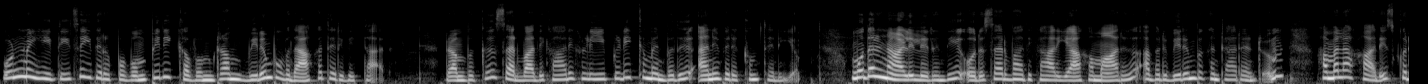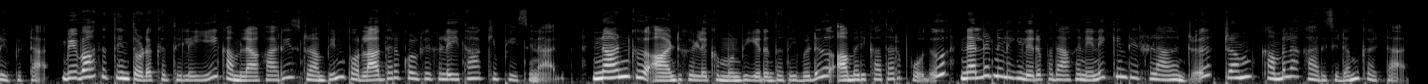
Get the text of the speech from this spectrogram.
உண்மையை திசை திருப்பவும் பிரிக்கவும் ட்ரம்ப் விரும்புவதாக தெரிவித்தார். ட்ரம்புக்கு சர்வாதிகாரிகளையே பிடிக்கும் என்பது அனைவருக்கும் தெரியும். முதல் நாளிலிருந்தே ஒரு சர்வாதிகாரியாக மாற அவர் விரும்புகின்றார் என்றும் கமலா ஹாரிஸ் குறிப்பிட்டார். விவாதத்தின் தொடக்கத்திலேயே கமலா ஹாரிஸ் ட்ரம்பின் பொருளாதார கொள்கைகளை தாக்கி பேசினார். நான்கு ஆண்டுகளுக்கு முன்பு இருந்ததை விட அமெரிக்கா தற்போது நல்ல நிலையில் இருப்பதாக நினைக்கின்றீர்களா என்று ட்ரம்ப் கமலா ஹாரிஸிடம் கேட்டார்.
